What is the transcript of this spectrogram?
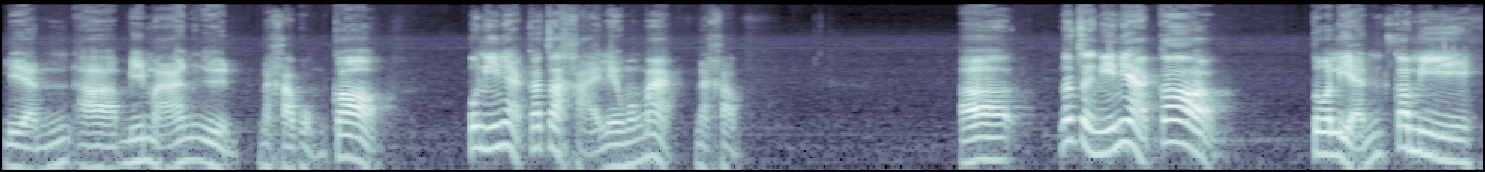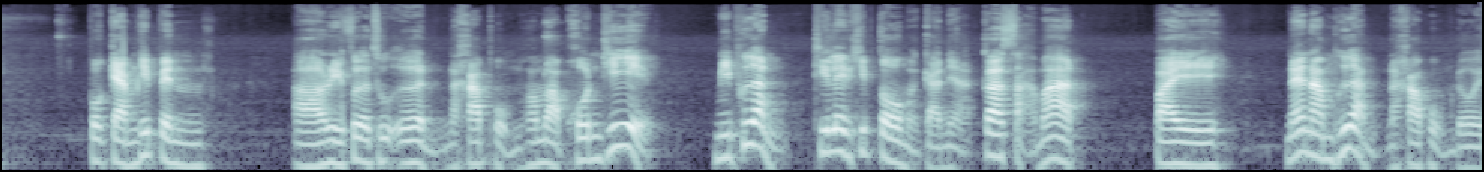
เหรียญมีหมาอื่นๆนะครับผมก็พวกนี้เนี่ยก็จะขายเร็วมากๆนะครับนอกจากนี้เนี่ยก็ตัวเหรียญก็มีโปรแกรมที่เป็น refer to earn นะครับผมสำหรับคนที่มีเพื่อนที่เล่นคริปโตเหมือนกันเนี่ยก็สามารถไปแนะนำเพื่อนนะครับผมโดย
